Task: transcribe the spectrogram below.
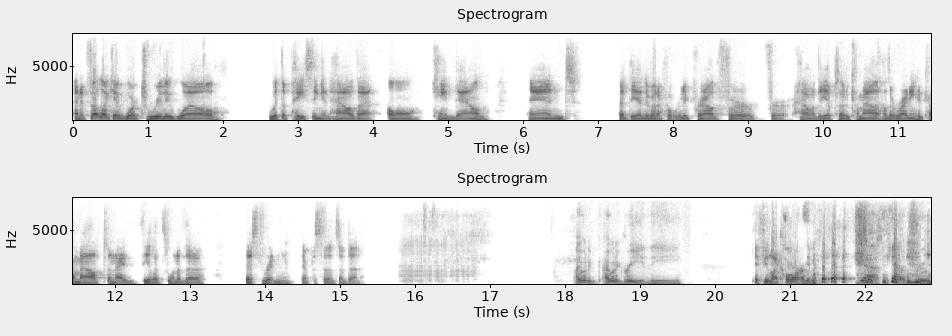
and it felt like it worked really well with the pacing and how that all came down. And at the end of it i felt really proud for for how the episode had come out how the writing had come out and i feel it's one of the best written episodes i've done. I would I would agree. The if you like horror. yeah, yeah, true.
